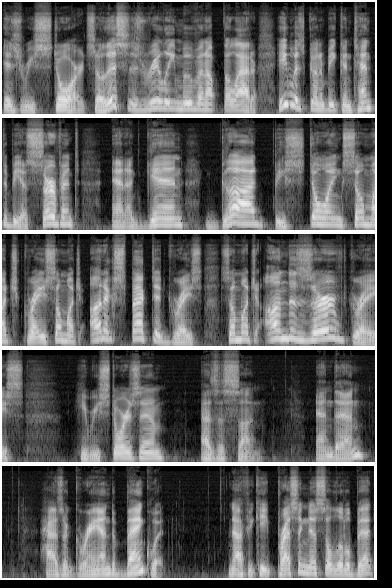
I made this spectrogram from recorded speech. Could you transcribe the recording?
is restored. So this is really moving up the ladder. He was going to be content to be a servant and again, God bestowing so much grace, so much unexpected grace, so much undeserved grace, he restores him as a son. And then has a grand banquet. Now, if you keep pressing this a little bit,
